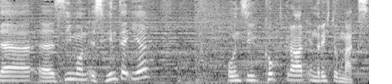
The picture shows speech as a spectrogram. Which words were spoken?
der äh, Simon ist hinter ihr und sie guckt gerade in Richtung Max.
